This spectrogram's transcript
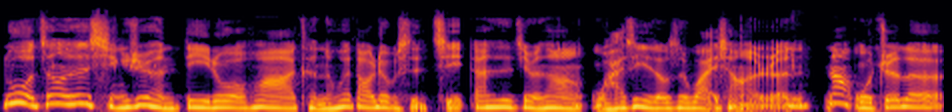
如果真的是情绪很低落的话，可能会到六十几，但是基本上我还是一直都是外向的人。那我觉得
